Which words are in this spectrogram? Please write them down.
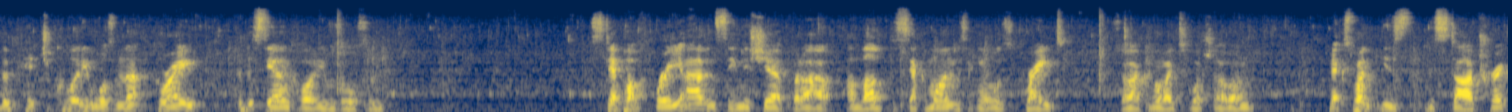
the picture quality wasn't that great, but the sound quality was awesome. Step Up 3, I haven't seen this yet, but I, I love the second one. The second one was great. So I can't wait to watch that one. Next one is the Star Trek,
